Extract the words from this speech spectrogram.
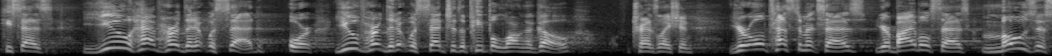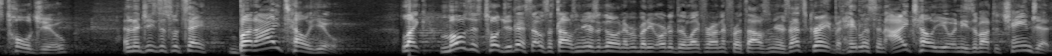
He says, You have heard that it was said, or you've heard that it was said to the people long ago. Translation, your Old Testament says, your Bible says, Moses told you. And then Jesus would say, But I tell you. Like Moses told you this, that was a thousand years ago, and everybody ordered their life around it for a thousand years. That's great, but hey, listen, I tell you, and he's about to change it.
